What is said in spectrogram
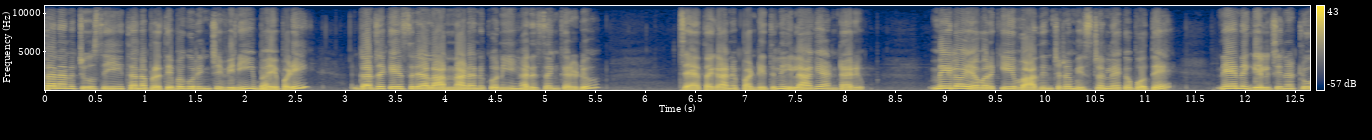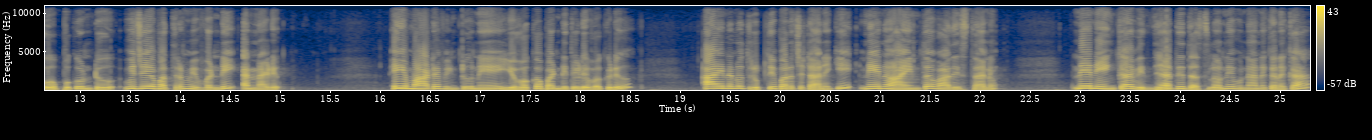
తనను చూసి తన ప్రతిభ గురించి విని భయపడి గజకేసరి అలా అన్నాడనుకొని హరిశంకరుడు చేతగాని పండితులు ఇలాగే అంటారు. మీలో ఎవరికీ వాదించడం ఇష్టం లేకపోతే నేను గెలిచినట్లు ఒప్పుకుంటూ విజయపత్రం ఇవ్వండి అన్నాడు. ఈ మాట వింటూనే యువక పండితుడు ఒకడు ఆయనను తృప్తిపరచటానికి నేను ఆయనతో వాదిస్తాను. నేను ఇంకా విద్యార్థి దశలోనే ఉన్నాను కనుక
